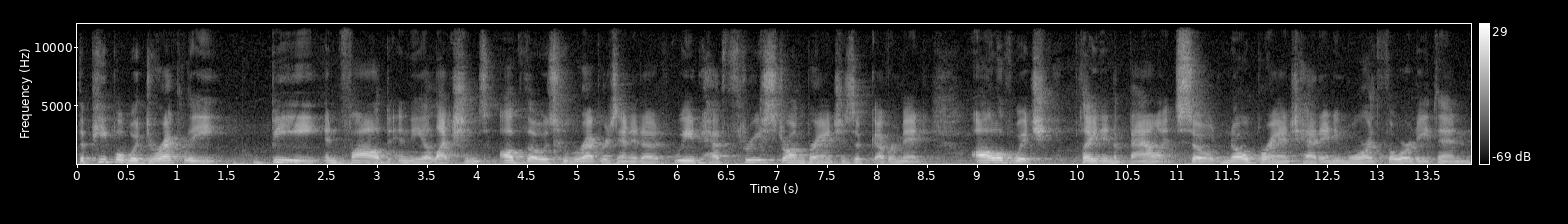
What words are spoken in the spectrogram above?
The people would directly be involved in the elections of those who were represented. We'd have three strong branches of government, all of which played in a balance. So no branch had any more authority than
